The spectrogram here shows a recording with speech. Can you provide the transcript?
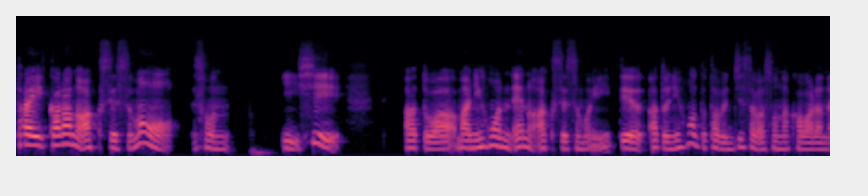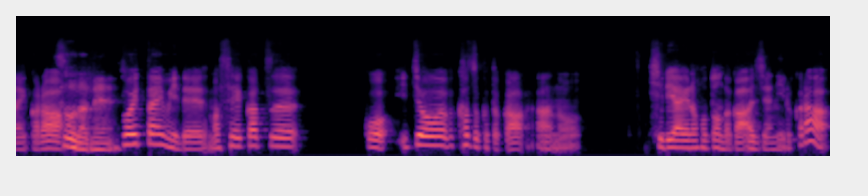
タイからのアクセスもそんいいしあとは、まあ、日本へのアクセスもいいっていうあと日本と多分時差がそんな変わらないからそうだね。そういった意味で、まあ、生活こう一応家族とかあの知り合いのほとんどがアジアにいるから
